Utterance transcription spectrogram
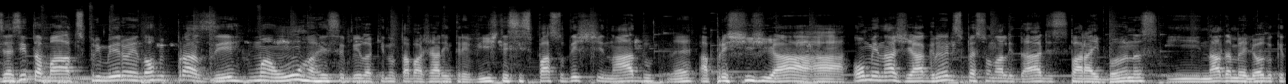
Zezita Matos, primeiro é um enorme prazer, uma honra recebê-la aqui no Tabajara Entrevista, esse espaço destinado né, a prestigiar, a homenagear grandes personalidades paraibanas e nada melhor do que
